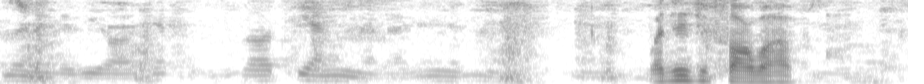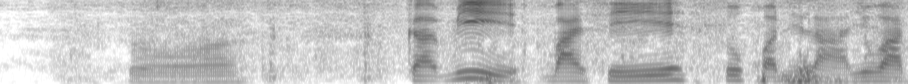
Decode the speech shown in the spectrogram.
เมื่อไหร่ก็ดีออกแค่รอเที่ยงนั่นแหละเนี่ย วันที่สิบสองป่ะครับ อ๋อกับมีบายสีสุขวัญทิลาอยู่วัด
